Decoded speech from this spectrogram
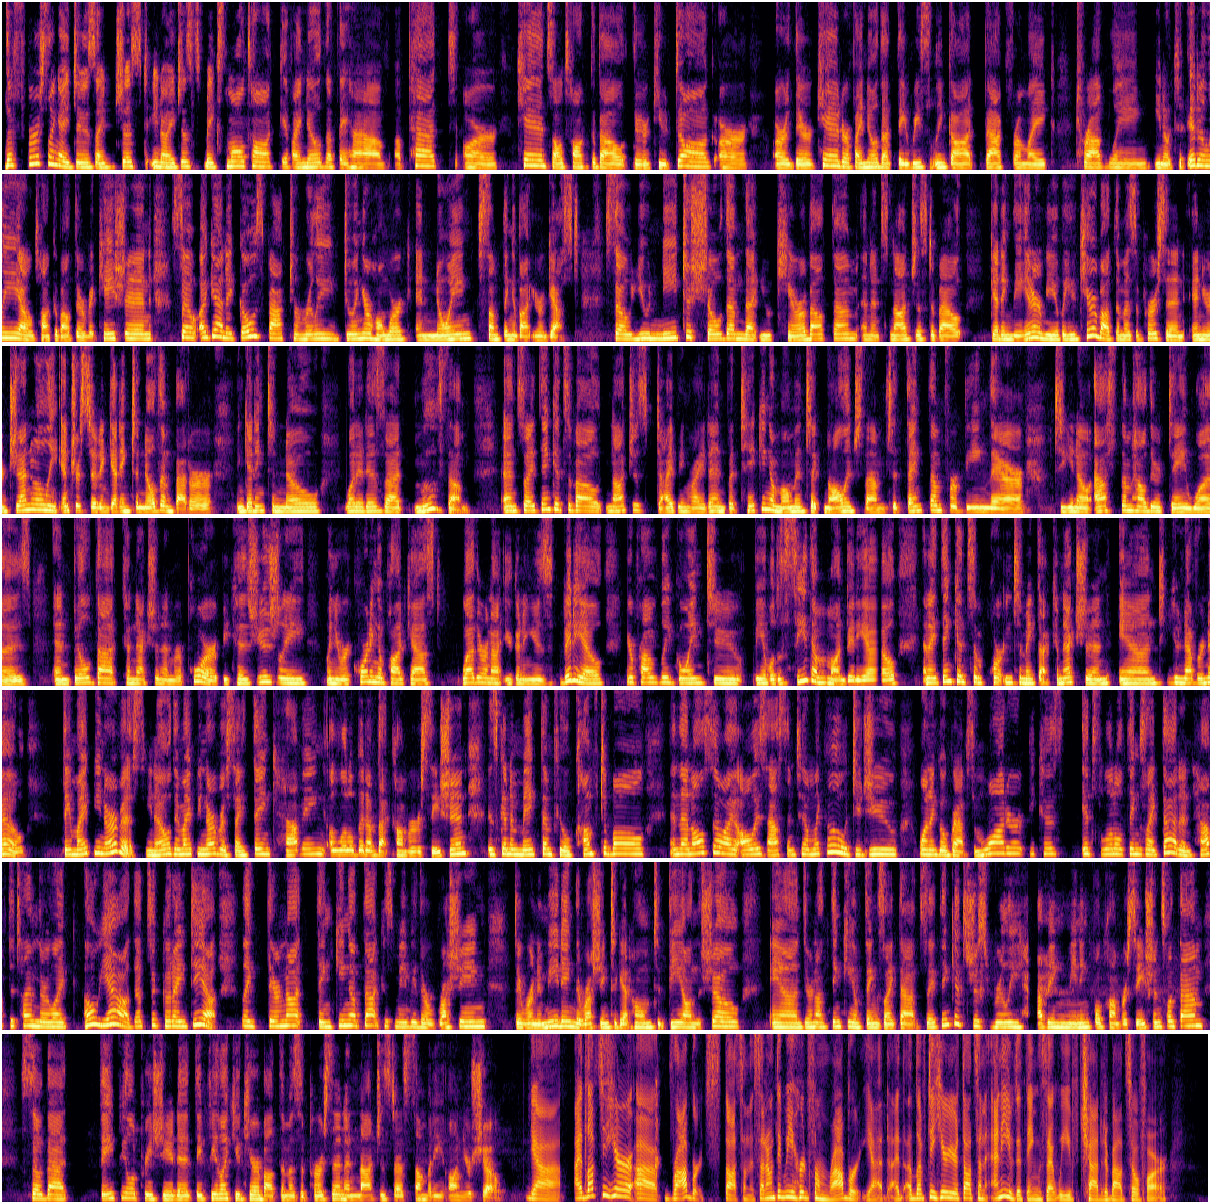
The first thing I do is I just, you know, I just make small talk. If I know that they have a pet or kids, I'll talk about their cute dog or or their kid, or if I know that they recently got back from like traveling, you know, to Italy, I'll talk about their vacation. So again, it goes back to really doing your homework and knowing something about your guest. So you need to show them that you care about them and it's not just about getting the interview, but you care about them as a person and you're genuinely interested in getting to know them better and getting to know what it is that moves them. And so I think it's about not just diving right in, but taking a moment to acknowledge them, to thank them for being there, to, you know, ask them how their day was and build that connection and rapport. Because usually when you're recording a podcast, whether or not you're going to use video, you're probably going to be able to see them on video. And I think it's important to make that connection. And you never know. They might be nervous, you know, they might be nervous. I think having a little bit of that conversation is going to make them feel comfortable. And then also, I always ask them to, I'm like, oh, did you want to go grab some water? Because it's little things like that. And half the time they're like, oh, yeah, that's a good idea. Like they're not thinking of that because maybe they're rushing. They were in a meeting, they're rushing to get home to be on the show, and they're not thinking of things like that. So I think it's just really having meaningful conversations with them so that they feel appreciated. They feel like you care about them as a person and not just as somebody on your show. Yeah, I'd love to hear uh, Robert's thoughts on this. I don't think we heard from Robert yet. I'd, I'd, love to hear your thoughts on any of the things that we've chatted about so far.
